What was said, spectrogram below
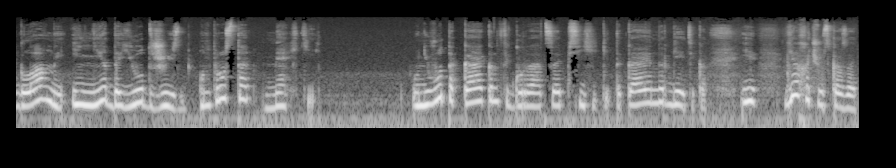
главный и не дает жизнь. Он просто мягкий. У него такая конфигурация психики, такая энергетика. И я хочу сказать,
